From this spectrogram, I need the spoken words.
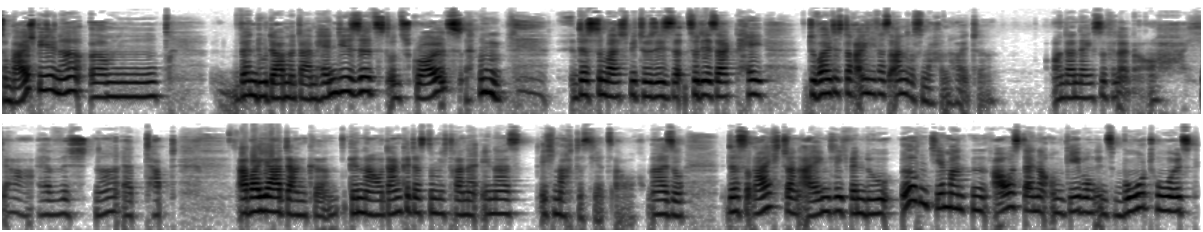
zum Beispiel, ne, ähm, wenn du da mit deinem Handy sitzt und scrollst, dass zum Beispiel zu dir, zu dir sagt, hey, du wolltest doch eigentlich was anderes machen heute. Und dann denkst du vielleicht, ach ja, erwischt, ne, ertappt. Aber ja, danke. Genau, danke, dass du mich daran erinnerst. Ich mache das jetzt auch. Also, das reicht schon eigentlich, wenn du irgendjemanden aus deiner Umgebung ins Boot holst,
